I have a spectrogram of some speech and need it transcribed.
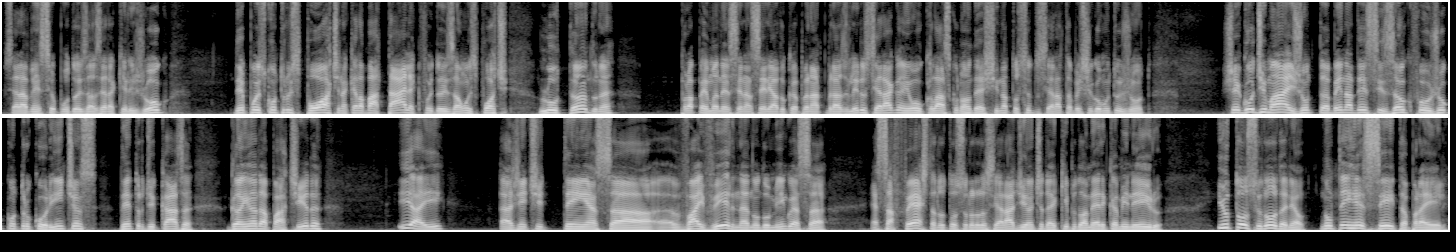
O Ceará venceu por 2 a 0 aquele jogo. Depois contra o esporte, naquela batalha que foi 2 a 1 o esporte lutando, né? Para permanecer na Série A do Campeonato Brasileiro. O Ceará ganhou o clássico nordestino, a torcida do Ceará também chegou muito junto. Chegou demais, junto também na decisão que foi o jogo contra o Corinthians dentro de casa, ganhando a partida. E aí a gente tem essa. Vai ver, né, no domingo, essa, essa festa do torcedor do Ceará diante da equipe do América Mineiro. E o torcedor, Daniel, não tem receita para ele,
